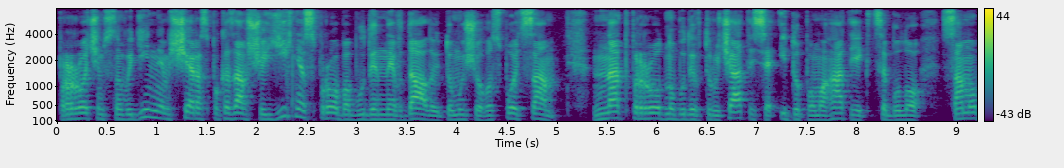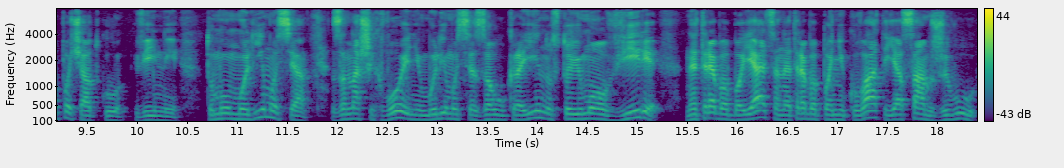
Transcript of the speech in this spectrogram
пророчим сновидінням ще раз показав, що їхня спроба буде невдалою, тому що Господь сам надприродно буде втручатися і допомагати, як це було з самого початку війни. Тому молімося за наших воїнів, молімося за Україну, стоїмо в вірі. Не треба боятися, не треба панікувати. Я сам живу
